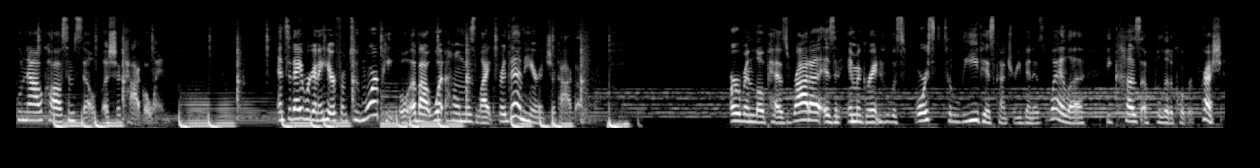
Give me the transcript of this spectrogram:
who now calls himself a Chicagoan. And today, we're going to hear from two more people about what home is like for them here in Chicago. Erwin Lopez Rada is an immigrant who was forced to leave his country, Venezuela, because of political repression.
